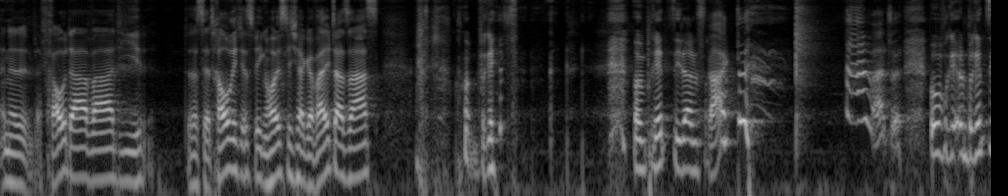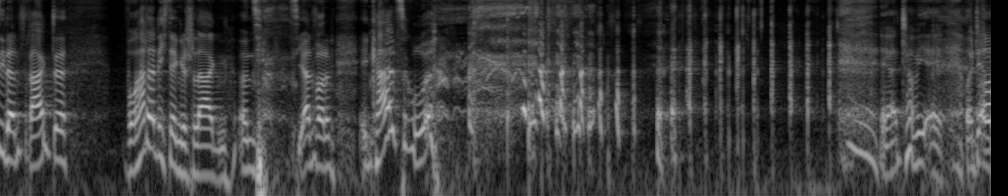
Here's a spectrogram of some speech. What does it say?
eine Frau da war, die, das sehr traurig ist, wegen häuslicher Gewalt da saß. Und Brit, und Brit sie dann fragte, ah, warte, und Brit sie dann fragte, wo hat er dich denn geschlagen? Und sie, sie antwortet, in Karlsruhe. Ja, Tommy, ey. Und der Oh.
